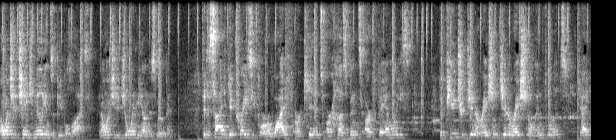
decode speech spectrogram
I want you to change millions of people's lives. And I want you to join me on this movement. To decide to get crazy for our wife, our kids, our husbands, our families, the future generation, generational influence, okay?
